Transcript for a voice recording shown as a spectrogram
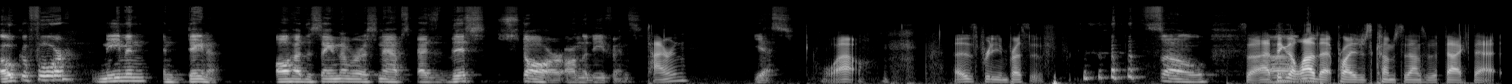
Okafor, Niemann, and Danna all had the same number of snaps as this star on the defense. Tyrann? Yes. Wow. that is pretty impressive. So So I think a Um, lot of that probably just comes down to the fact that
